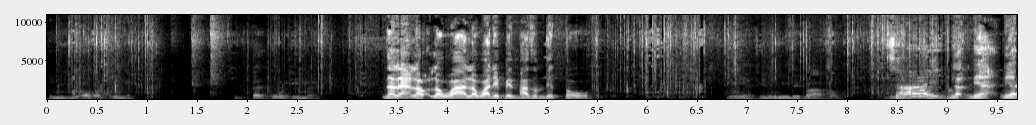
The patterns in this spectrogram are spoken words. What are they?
มันมีออกวัดอินอะคิดแต่ปูดอินอะนั่นแหละเราเราว่าเราว่านี่เป็นพระสมเด็จโต นี่ที่มีอยู่ในบ้านเขาใช่เนี่ยเนี่ยเนี่ย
